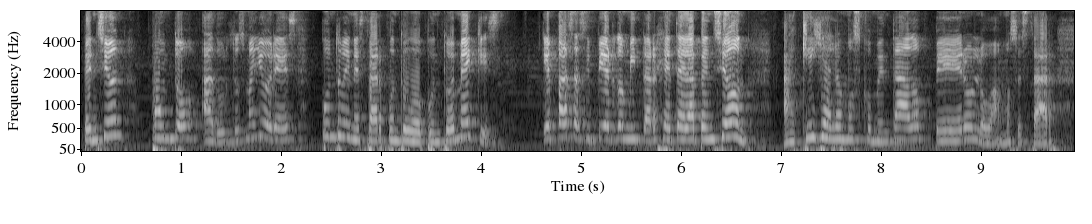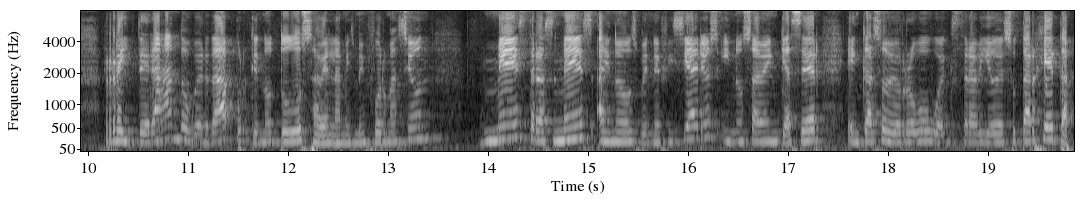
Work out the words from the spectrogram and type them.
pensión.adultosmayores.bienestar.gov.mx. ¿Qué pasa si pierdo mi tarjeta de la pensión? Aquí ya lo hemos comentado, pero lo vamos a estar reiterando, ¿verdad? Porque no todos saben la misma información. Mes tras mes hay nuevos beneficiarios y no saben qué hacer en caso de robo o extravío de su tarjeta.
